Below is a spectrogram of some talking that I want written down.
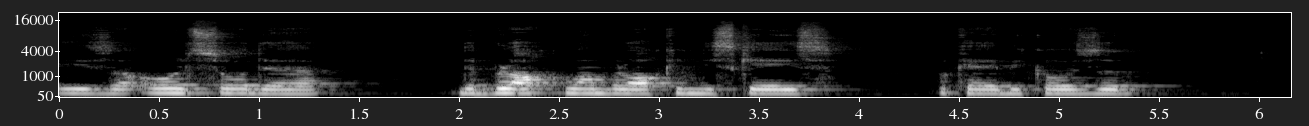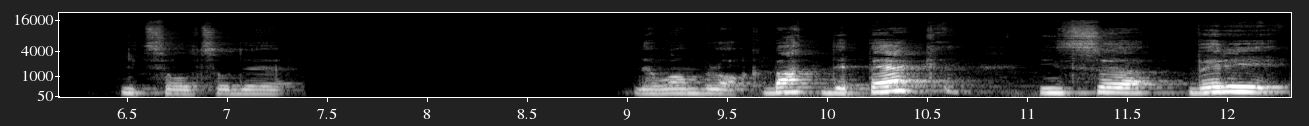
Is also the the block one block in this case. Okay. Because uh, it's also the the one block. But the pack is uh, very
